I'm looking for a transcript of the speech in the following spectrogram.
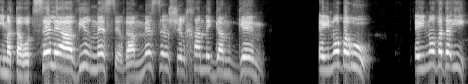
אם אתה רוצה להעביר מסר והמסר שלך מגמגם, אינו ברור, אינו ודאי,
